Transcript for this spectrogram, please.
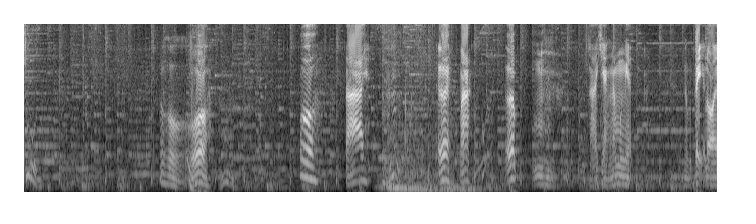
Chun. โอ้โหโอ้ตาย เอ้ย มาเอ๊บอืมขาแข็งนะมึงเนี่ยเดี๋ยวกูเตะลอย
